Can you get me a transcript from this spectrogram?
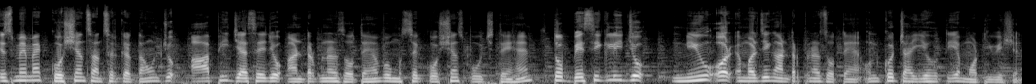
इसमें मैं क्वेश्चंस आंसर करता हूँ। जो आप ही जैसे जो एंटरप्रेनर्स होते हैं, वो मुझसे क्वेश्चंस पूछते हैं। तो बेसिकली जो न्यू और इमर्जिंग एंटरप्रेनर्स होते हैं, उनको चाहिए होती है मोटिवेशन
